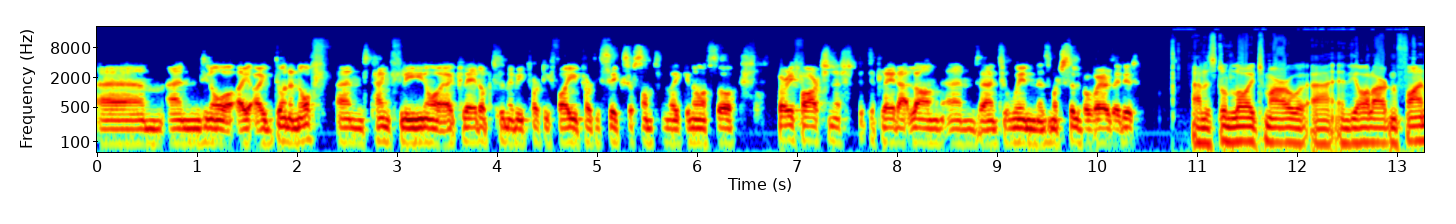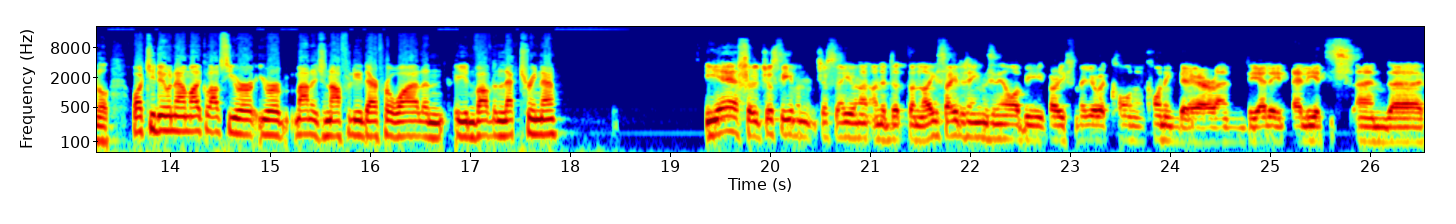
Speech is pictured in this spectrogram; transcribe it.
um, and you know I I've done enough, and thankfully you know I played up to maybe 35, 36 or something like you know. So very fortunate to, to play that long and uh, to win as much silverware as I did and it's Dunloy tomorrow uh, in the All Ireland final. What you doing now, Michael? Obviously, you were you were managing Offaly there for a while, and are you involved in lecturing now? Yeah, so just even just even on the Dunloy side of things, you know, I'll be very familiar with Conal Cunning there and the Elliotts and uh,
